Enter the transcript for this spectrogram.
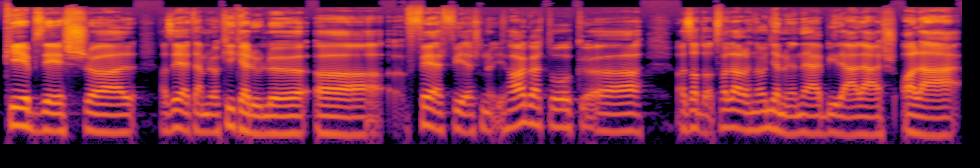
képzésről, az egyetemről kikerülő uh, férfi és női hallgatók uh, az adott vállalatnál ugyanolyan elbírálás alá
